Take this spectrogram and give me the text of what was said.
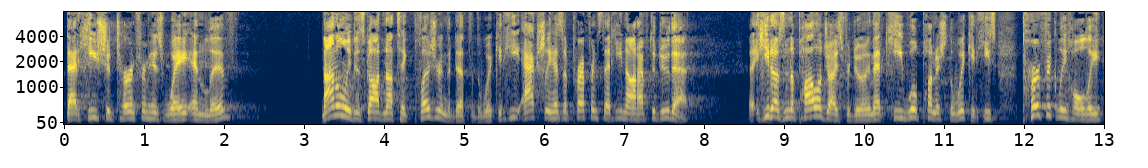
that he should turn from his way and live? Not only does God not take pleasure in the death of the wicked, he actually has a preference that he not have to do that. He doesn't apologize for doing that. He will punish the wicked. He's perfectly holy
